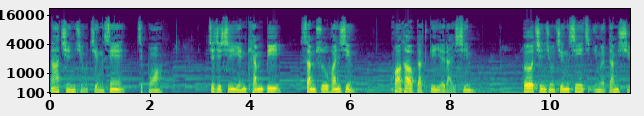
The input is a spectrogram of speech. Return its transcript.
那亲像精生一般。这是诗人谦卑、善思反省，看透家己诶内心，好亲像精神一样诶感受，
